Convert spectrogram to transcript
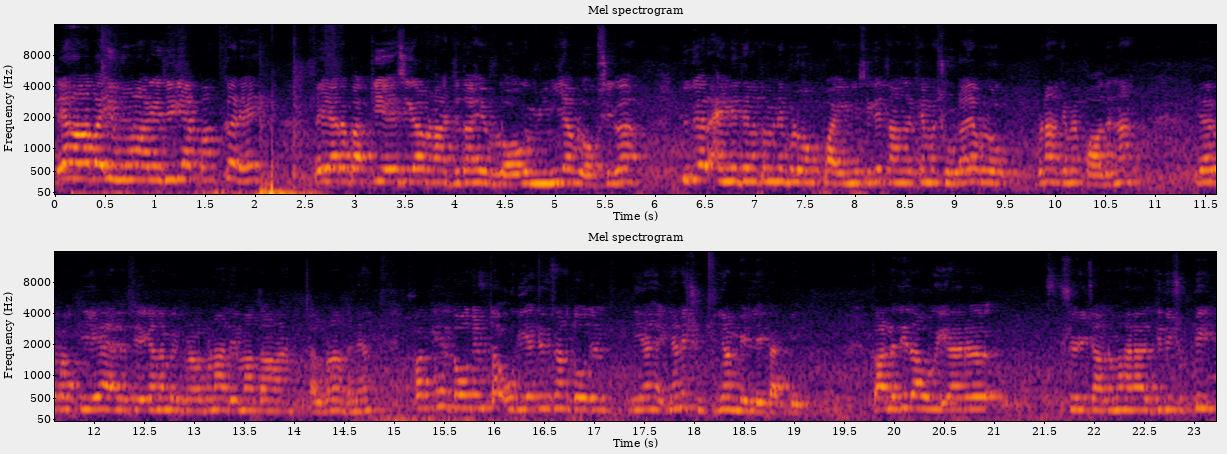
ਤੇ ਹਾਂ ਬਾਈ, ਹੁਣ ਆ ਗਏ ਸੀਗੇ ਆਪਾਂ ਘਰੇ। ਤੇ ਯਾਰ ਬਾਕੀ ਇਹ ਸੀਗਾ ਆਪਣਾ ਅੱਜ ਦਾ ਇਹ ਵਲੌਗ ਮਿਨੀ ਜਿਹਾ ਵਲੌਗ ਸੀਗਾ। ਕਿਉਂਕਿ ਯਾਰ ਇੰਨੇ ਦਿਨਾਂ ਤੋਂ ਮੈਨੇ ਵਲੌਗ ਪਾਏ ਨਹੀਂ ਸੀਗੇ, ਤਾਂ ਕਰਕੇ ਮੈਂ ਛੋਟਾ ਜਿਹਾ ਵਲੌਗ ਬਣਾ ਕੇ ਮੈਂ ਪਾ ਦਿੰਨਾ। ਯਾਰ ਬਾਕੀ ਇਹ ਹੈ ਸੀ ਕਹਿੰਦਾ ਮੇਰੇ ਨਾਲ ਬਣਾ ਦੇ ਮੈਂ, ਤਾਂ ਚੱਲ ਬਣਾ ਦਿੰਦੇ ਆ। ਬਾਕੀ ਇਹ ਦੋ ਦਿਨ ਤਾਂ ਉਰੀ ਆ, ਕਿਉਂਕਿ ਸਾਨੂੰ ਦੋ ਦਿਨ ਦੀਆਂ ਹੈਗੀਆਂ ਨੇ ਛੁੱਟੀਆਂ ਮੇਲੇ ਕਰਕੇ। ਕੱਲ ਦੀ ਤਾਂ ਹੋ ਗਈ ਯਾਰ ਸ਼੍ਰੀ ਚੰਦ ਮਹਾਰਾਜ ਜੀ ਦੀ ਛੁੱਟੀ,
